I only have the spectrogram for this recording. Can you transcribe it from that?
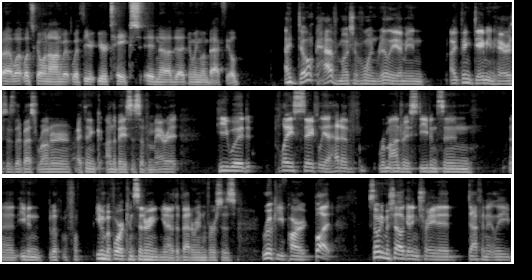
Uh, what, what's going on with, with your, your takes in uh, New England backfield? I don't have much of one really. I mean, I think Damien Harris is their best runner. I think on the basis of merit, he would place safely ahead of Rhamondre Stevenson, uh, even even before considering you know the veteran versus rookie part. But Sony Michel getting traded definitely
